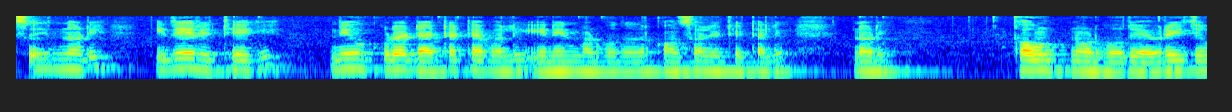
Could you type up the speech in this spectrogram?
ಸೊ ಇದು ನೋಡಿ, ಇದೇ ರೀತಿಯಾಗಿ ನೀವು ಕೂಡ ಡಾಟಾ ಟ್ಯಾಬಲ್ಲಿ ಏನೇನು ಮಾಡ್ಬೋದು ಅಂದರೆ ಕಾನ್ಸಾಲಿಡೇಟಲ್ಲಿ ನೋಡಿ. ಕೌಂಟ್ ನೋಡ್ಬೋದು ಎವ್ರೇಜು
